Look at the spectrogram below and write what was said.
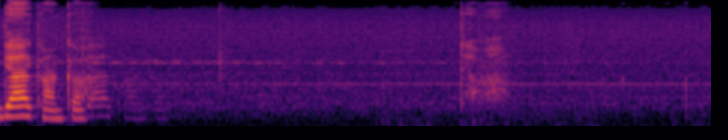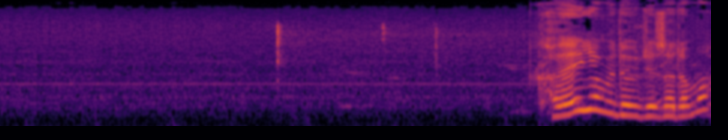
Gel kanka. Devam. Kareyle mi döveceğiz adamı?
